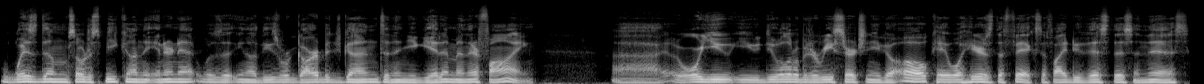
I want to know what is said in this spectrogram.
wisdom, so to speak, on the internet was that you know these were garbage guns, and then you get them and they're fine. Uh, or you you do a little bit of research and you go, oh, okay, well here's the fix. If I do this, this, and this,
